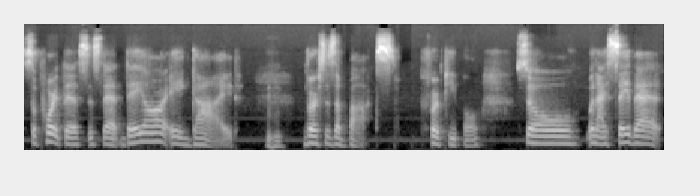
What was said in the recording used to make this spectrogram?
support this is that they are a guide mm-hmm. Versus a box for people. So when I say that,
